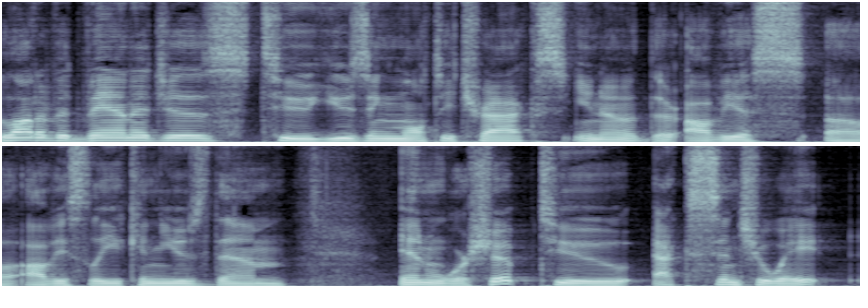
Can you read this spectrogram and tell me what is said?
a lot of advantages to using multi-tracks. You know, they're obvious. Uh, obviously, you can use them in worship to accentuate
